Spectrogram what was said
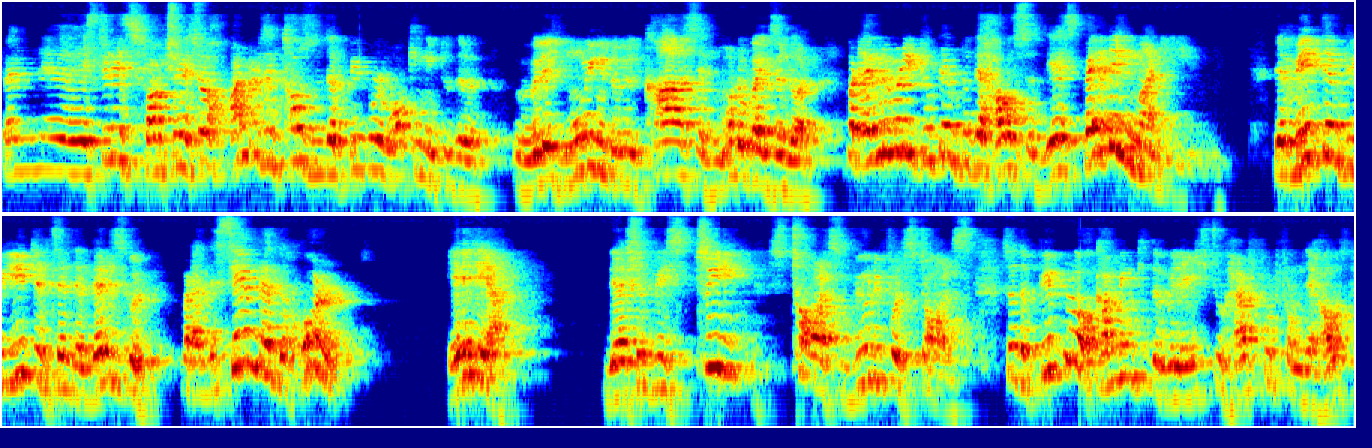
When uh, yesterday's function, I saw hundreds and thousands of people walking into the village, moving into village, cars and motorbikes and all. But everybody took them to their houses. They are spending money. They made them to eat and send them. That is good. But at the same time, the whole area, there should be street stalls, beautiful stalls. So the people who are coming to the village to have food from their house,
